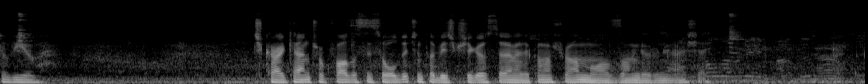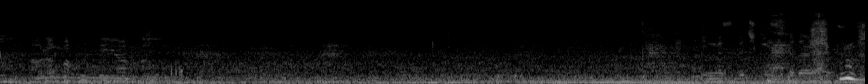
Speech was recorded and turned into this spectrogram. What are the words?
The view. Çıkarken çok fazla sis olduğu için tabii hiçbir şey gösteremedik ama şu an muazzam görünüyor her şey. İnmesi de çıkması kadar Titriyorum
